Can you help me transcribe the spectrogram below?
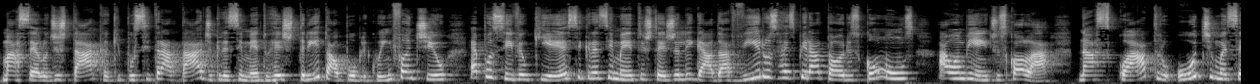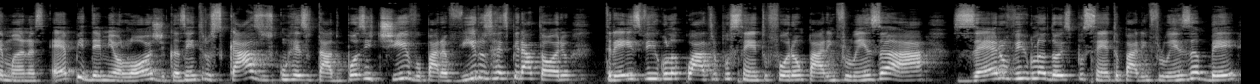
Marcelo destaca que por se tratar de crescimento restrito ao público infantil, é possível que esse crescimento esteja ligado a vírus respiratórios comuns ao ambiente escolar. Nas quatro últimas semanas epidemiológicas, entre os casos com resultado positivo para vírus respiratório, 3,4% foram para influenza A, 0,2% para influenza B,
